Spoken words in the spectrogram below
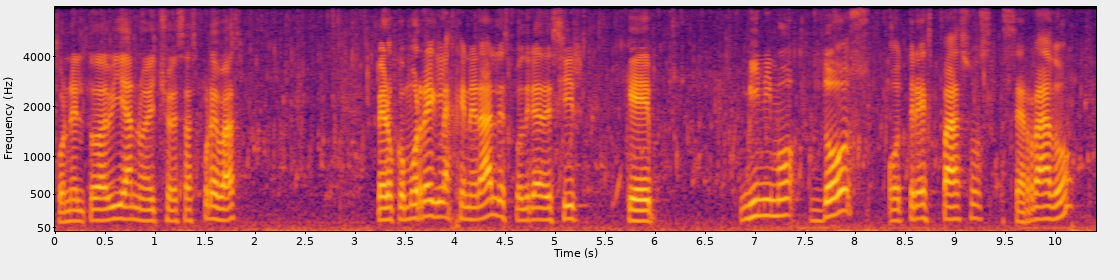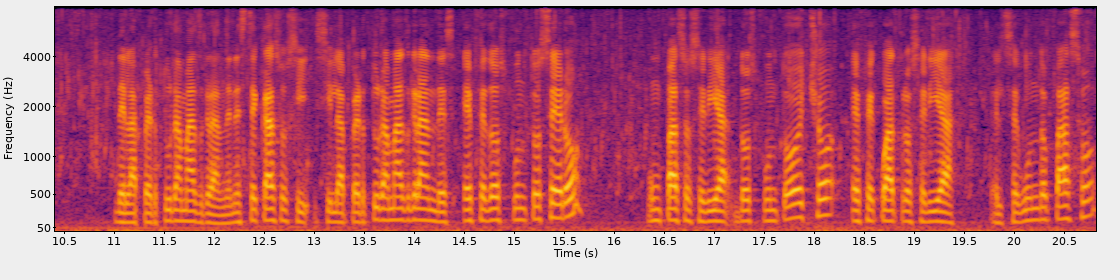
con él todavía, no he hecho esas pruebas. Pero como regla general les podría decir que mínimo dos o tres pasos cerrado de la apertura más grande. En este caso, si, si la apertura más grande es F2.0, un paso sería 2.8, F4 sería el segundo paso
